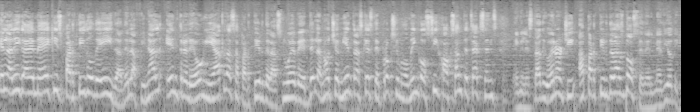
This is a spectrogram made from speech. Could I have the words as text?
En la Liga MX, partido de ida de la final entre León y Atlas a partir de las 9 de la noche, mientras que este próximo domingo Seahawks ante Texans en el Estadio Energy a partir de las 12 del mediodía.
